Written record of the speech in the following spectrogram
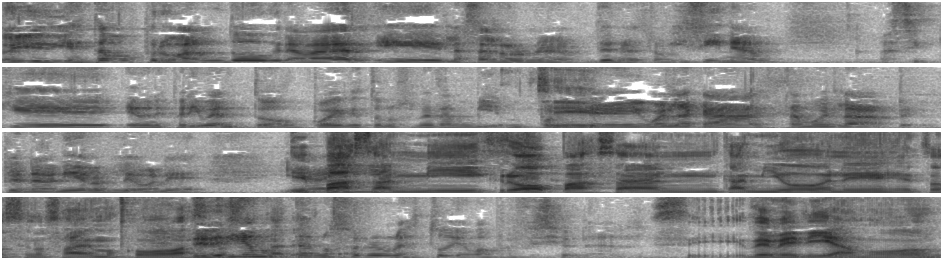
Hoy día estamos probando grabar eh, la sala de reunión de nuestra oficina. Así que es un experimento. Puede que esto no suene tan bien. Porque igual acá estamos en la plena avenida de los Leones. Y ahí pasan micro, pasan camiones, entonces no sabemos cómo va a Deberíamos resultar estar nosotros en un estudio más profesional. Sí, deberíamos.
